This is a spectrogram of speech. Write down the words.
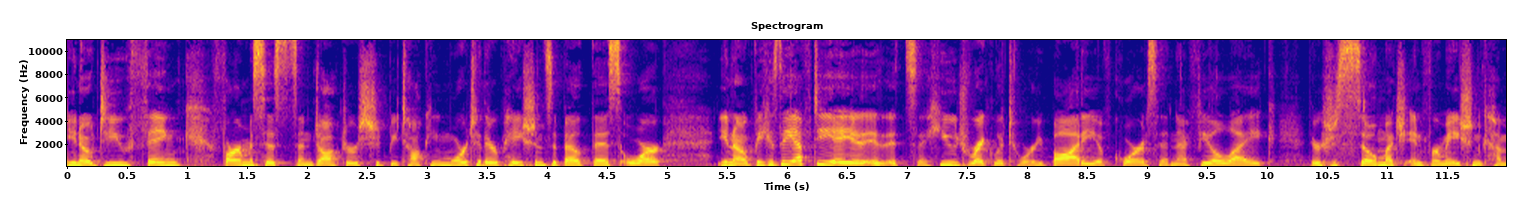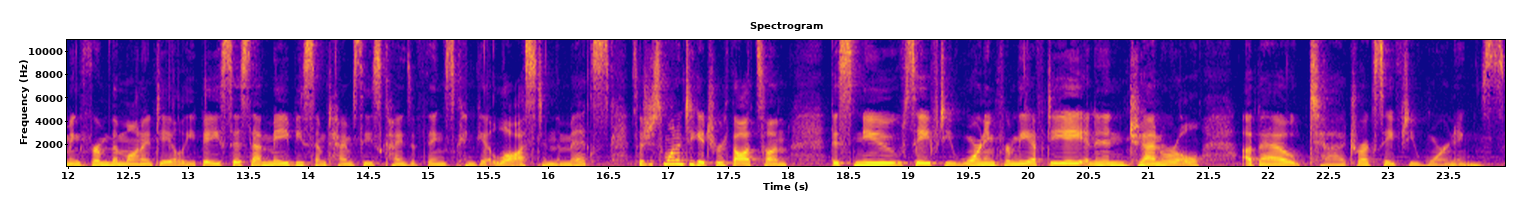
you know, do you think pharmacists and doctors should be talking more to their patients about this or you know, because the FDA it's a huge regulatory body, of course, and I feel like there's just so much information coming from them on a daily basis that maybe sometimes these kinds of things can get lost in the mix. So I just wanted to get your thoughts on this new safety warning from the FDA and in general about uh, drug safety warnings.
